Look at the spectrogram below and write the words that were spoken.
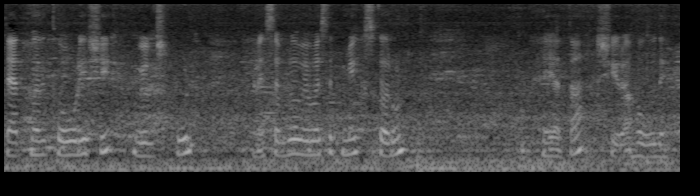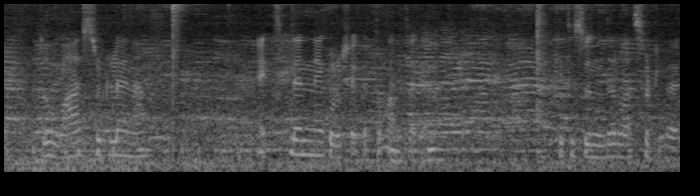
त्यातमध्ये थोडीशी वेलची पूड आणि सगळं व्यवस्थित मिक्स करून हे आता शिरा होऊ दे. जो वास सुटला आहे ना एक्सप्लेन नाही करू शकत तुम्हाला सगळ्यांना. किती सुंदर वास सुटला आहे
